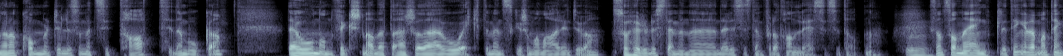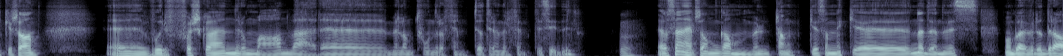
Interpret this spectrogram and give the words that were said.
når han kommer til liksom et sitat i den boka Det er jo non-fiction av dette her, så det er jo ekte mennesker som han har intervjua. Så hører du stemmene deres istedenfor at han leser sitatene. Mm. Sånne enkle ting. Eller at man tenker sånn eh, Hvorfor skal en roman være mellom 250 og 350 sider? Mm. Det er også en helt sånn gammel tanke som ikke nødvendigvis man behøver å dra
